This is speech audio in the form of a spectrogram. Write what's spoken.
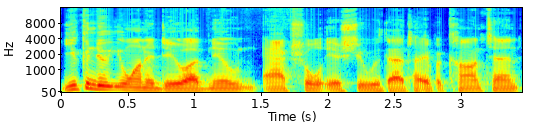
You can do what you want to do. I have no actual issue with that type of content.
